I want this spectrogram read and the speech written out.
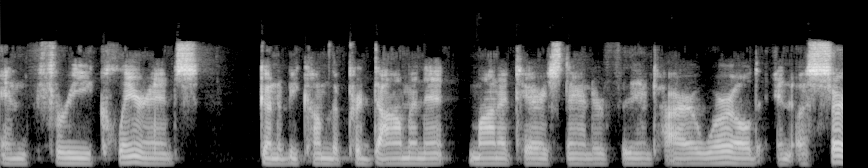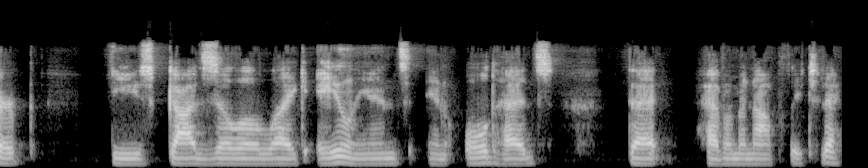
and free clearance going to become the predominant monetary standard for the entire world and usurp these Godzilla like aliens and old heads that have a monopoly today.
